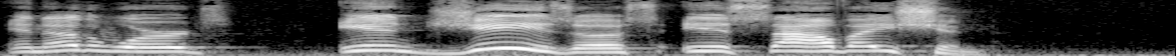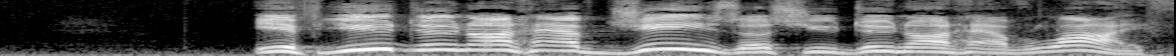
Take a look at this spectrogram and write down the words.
In other words, in Jesus is salvation. If you do not have Jesus, you do not have life.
